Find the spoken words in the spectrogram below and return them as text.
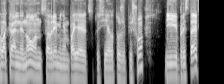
локальный, но он со временем появится. То есть я его тоже пишу. И представь,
